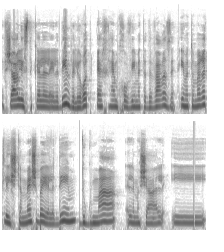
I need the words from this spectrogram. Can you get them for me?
אפשר להסתכל על הילדים ולראות איך הם חווים את הדבר הזה. אם את אומרת להשתמש בילדים, דוגמה, למשל, היא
